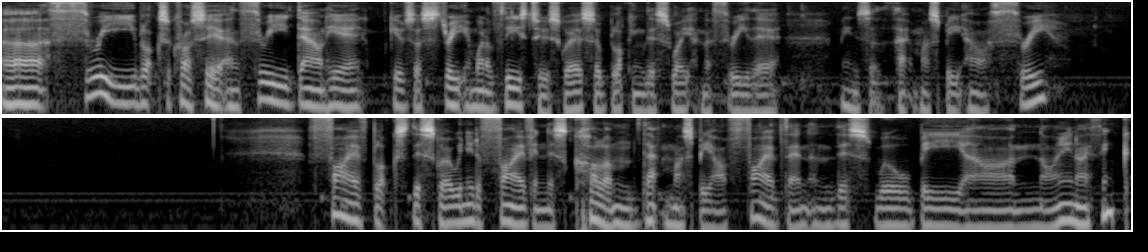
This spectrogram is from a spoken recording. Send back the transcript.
Uh, three blocks across here and three down here gives us three in one of these two squares. So blocking this way and the three there means that that must be our three. Five blocks this square. We need a five in this column. That must be our five then, and this will be our nine, I think.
